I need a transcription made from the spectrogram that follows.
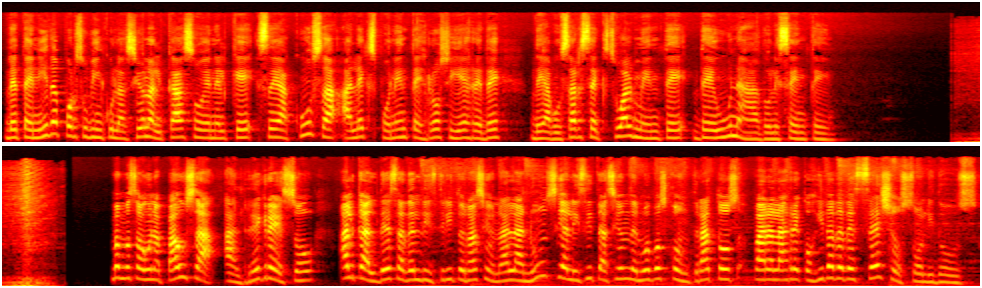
detenida por su vinculación al caso en el que se acusa al exponente Roshi RD de abusar sexualmente de una adolescente. Vamos a una pausa. Al regreso, alcaldesa del Distrito Nacional anuncia licitación de nuevos contratos para la recogida de desechos sólidos.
